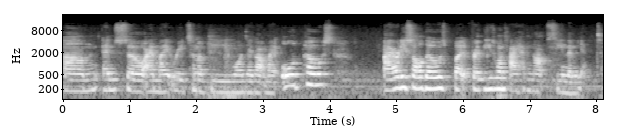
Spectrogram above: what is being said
um, and so I might read some of the ones I got my old post. I already saw those, but for these ones, I have not seen them yet.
